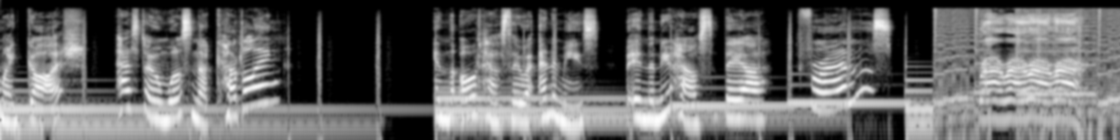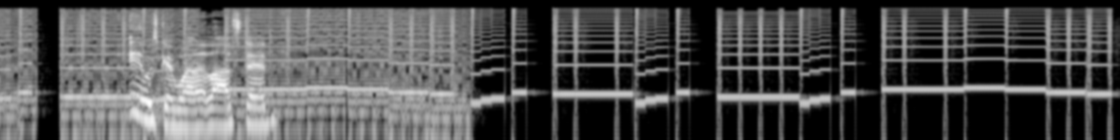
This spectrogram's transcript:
my gosh! Pesto and Wilson are cuddling? In the old house, they were enemies, but in the new house, they are friends? Rah, rah, rah, rah. It was good while it lasted.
